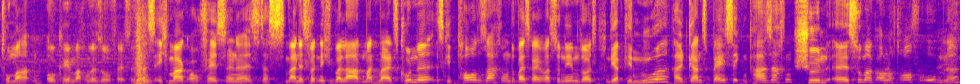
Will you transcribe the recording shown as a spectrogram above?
Tomaten. Okay, machen wir so, Fessel. Was ich mag auch Fessel, ne, ist, dass man, es wird nicht überladen. Manchmal als Kunde, es gibt tausend Sachen und du weißt gar nicht, was du nehmen sollst. Und ihr habt hier nur halt ganz basic ein paar Sachen. Schön äh, Sumak auch noch drauf oben, ne?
